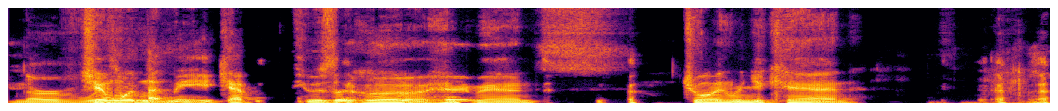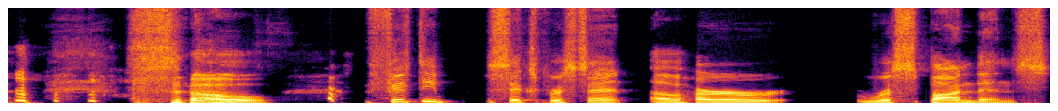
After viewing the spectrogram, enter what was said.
nerve. Jim wouldn't let me. He kept. He was like, "Oh, hey, man, join when you can." So 56% of her respondents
